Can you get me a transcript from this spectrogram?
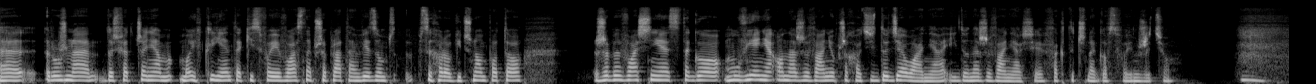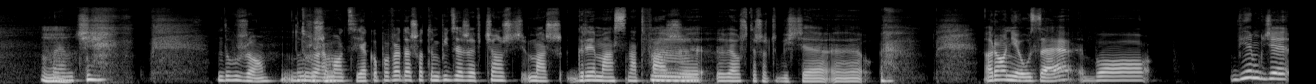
e, różne doświadczenia moich klientek i swoje własne przeplatam wiedzą psychologiczną po to, żeby właśnie z tego mówienia o nażywaniu przechodzić do działania i do nażywania się faktycznego w swoim życiu. Hmm. Powiem ci, dużo, dużo, dużo, emocji. Jak opowiadasz o tym, widzę, że wciąż masz grymas na twarzy. Mm. Ja już też oczywiście y, ronię łzę, bo wiem, gdzie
